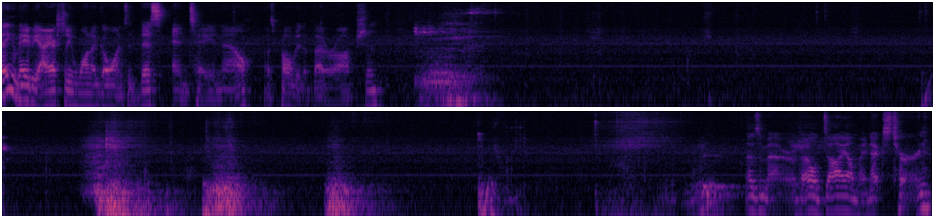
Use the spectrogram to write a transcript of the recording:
Think maybe I actually want to go on to this Entei now. That's probably the better option. Doesn't matter. That'll die on my next turn.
